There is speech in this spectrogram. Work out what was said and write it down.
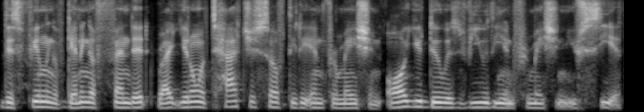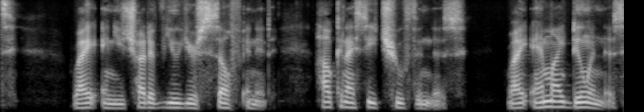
this feeling of getting offended, right? You don't attach yourself to the information. All you do is view the information. You see it, right? And you try to view yourself in it. How can I see truth in this? Right? Am I doing this?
